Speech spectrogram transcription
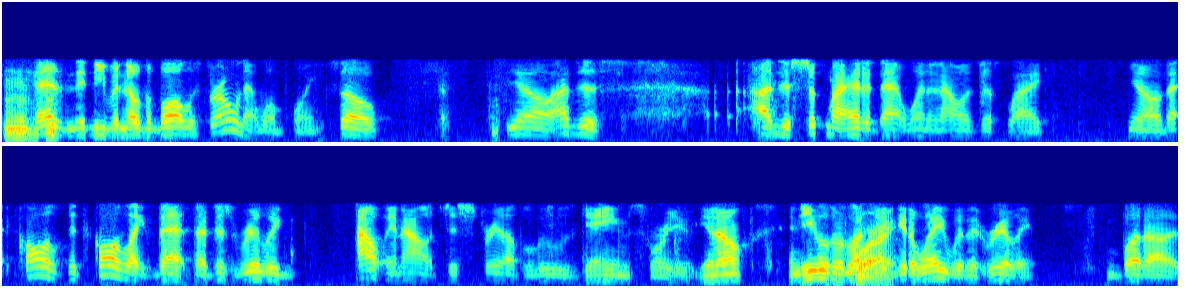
Mm-hmm. Dez didn't even know the ball was thrown at one point. So, you know, I just I just shook my head at that one and I was just like, you know, that call it's calls like that that just really out and out just straight up lose games for you, you know? And Eagles were lucky right. to get away with it really. But uh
